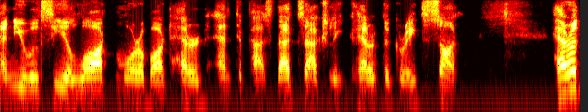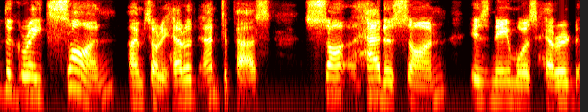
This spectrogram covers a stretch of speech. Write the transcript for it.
and you will see a lot more about Herod Antipas. That's actually Herod the Great's son. Herod the Great's son, I'm sorry, Herod Antipas son, had a son. His name was Herod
